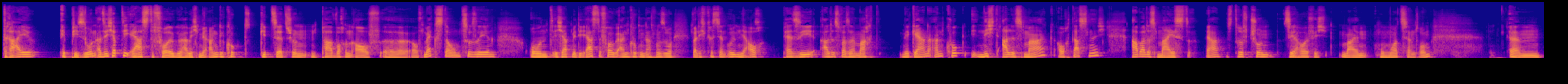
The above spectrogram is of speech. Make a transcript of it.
drei Episoden, also ich habe die erste Folge, habe ich mir angeguckt, gibt's jetzt schon ein paar Wochen auf, äh, auf Maxdome zu sehen. Und ich habe mir die erste Folge angeguckt und dachte mir so, weil ich Christian Ulm ja auch per se alles, was er macht, mir gerne angucke, nicht alles mag, auch das nicht, aber das meiste. Ja, es trifft schon sehr häufig mein Humorzentrum. Ähm,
